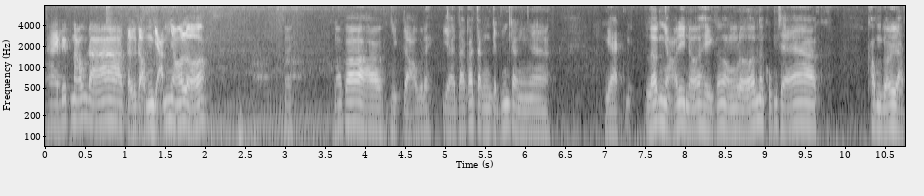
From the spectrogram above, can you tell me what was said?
Hai bếp nấu đã tự động giảm nhỏ lửa. Đây, nó có uh, nhiệt độ đây. Giờ ta có tăng chỉnh cần uh, gạt lớn nhỏ đi nữa thì cái ngọn lửa nó cũng sẽ không gỡ gạch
